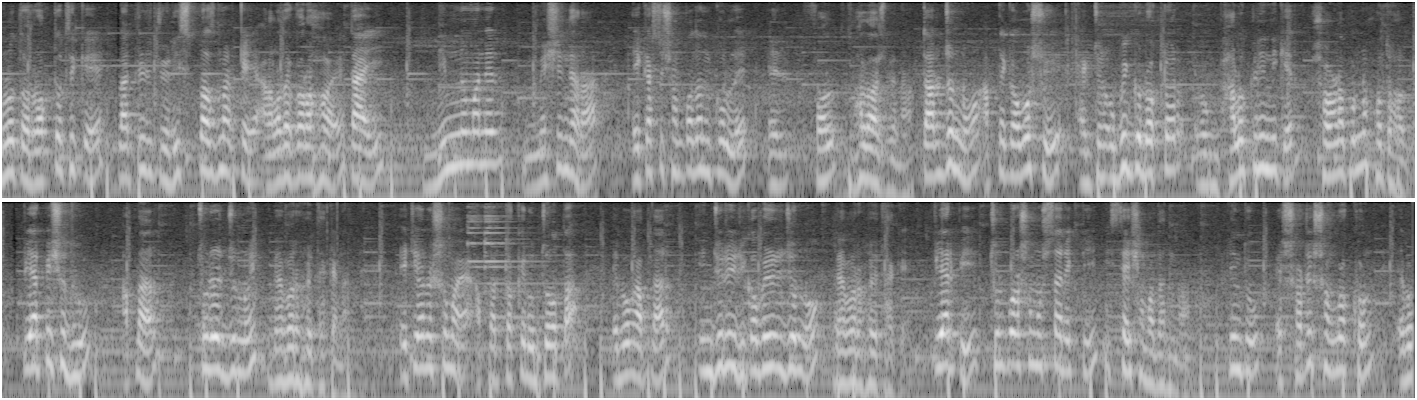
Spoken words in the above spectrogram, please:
মূলত রক্ত থেকে প্লাটিলেট রিচ প্লাজমাকে আলাদা করা হয়, তাই নিম্নমানের মেশিন দ্বারা এই কাজটি সম্পাদন করলে এর ফল ভালো আসবে না। তার জন্য আপনাকে অবশ্যই একজন অভিজ্ঞ ডক্টর এবং ভালো ক্লিনিকের শরণাপন্ন হতে হবে। পিআরপি শুধু আপনার চুলের জন্যই ব্যবহার হয়ে থাকে না। এটি অনেক সময় আপনার ত্বকের উজ্জ্বলতা এবং আপনার ইঞ্জুরি রিকভারির জন্য ব্যবহার হয়ে থাকে। পিআরপি চুল পড়া সমস্যার একটি স্থায়ী সমাধান নয়। কিন্তু এর সঠিক সংরক্ষণ এবং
